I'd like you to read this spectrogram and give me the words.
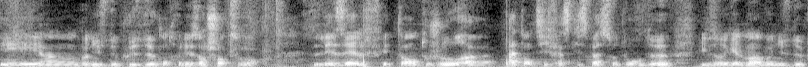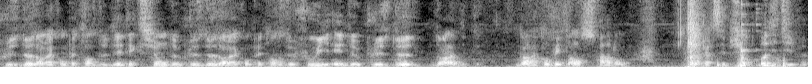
et un bonus de plus 2 contre les enchantements. Les elfes étant toujours euh, attentifs à ce qui se passe autour d'eux, ils ont également un bonus de plus 2 dans la compétence de détection, de plus 2 dans la compétence de fouille, et de plus 2 dans la, dans la compétence pardon, de perception auditive.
